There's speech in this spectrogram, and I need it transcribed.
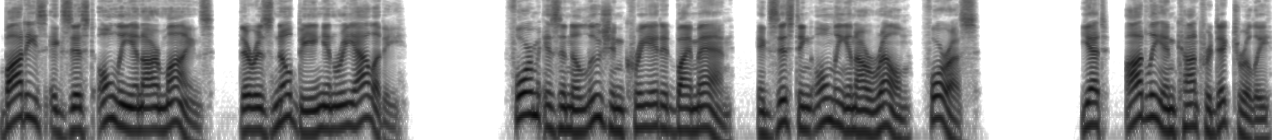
Bodies exist only in our minds, there is no being in reality. Form is an illusion created by man, existing only in our realm, for us. Yet, oddly and contradictorily,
